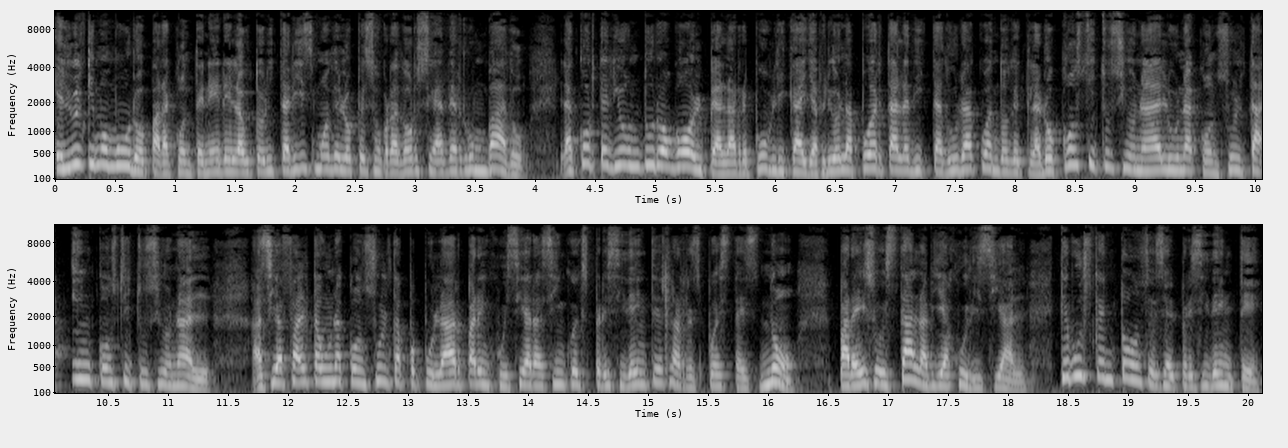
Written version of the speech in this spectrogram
El último muro para contener el autoritarismo de López Obrador se ha derrumbado. La Corte dio un duro golpe a la República y abrió la puerta a la dictadura cuando declaró constitucional una consulta inconstitucional. ¿Hacía falta una consulta popular para enjuiciar a cinco expresidentes? La respuesta es no. Para eso está la vía judicial. ¿Qué busca entonces el presidente?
